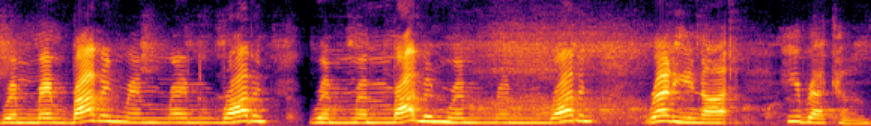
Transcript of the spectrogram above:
Rim, rim, robin, rim, rim, robin, rim, rim, robin, rim, rim, robin. Ready or not, here I come.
